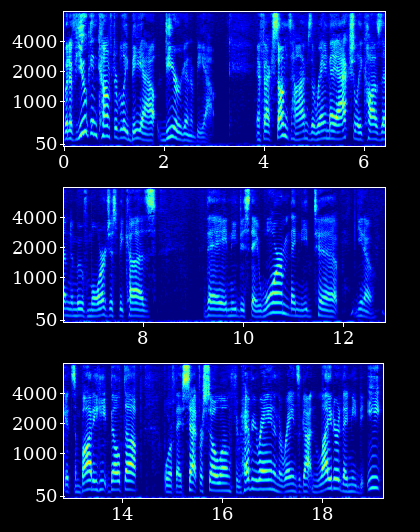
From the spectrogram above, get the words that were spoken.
But if you can comfortably be out, deer are going to be out. In fact, sometimes the rain may actually cause them to move more just because they need to stay warm, they need to, you know, get some body heat built up, or if they've sat for so long through heavy rain and the rains have gotten lighter, they need to eat.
